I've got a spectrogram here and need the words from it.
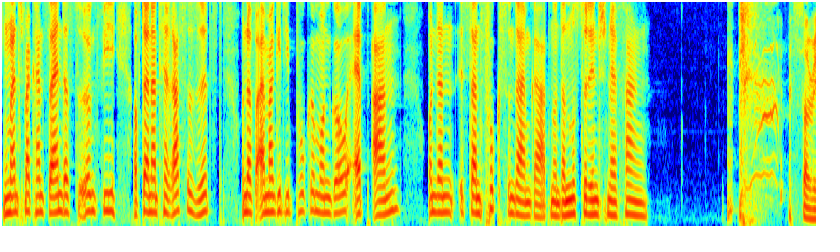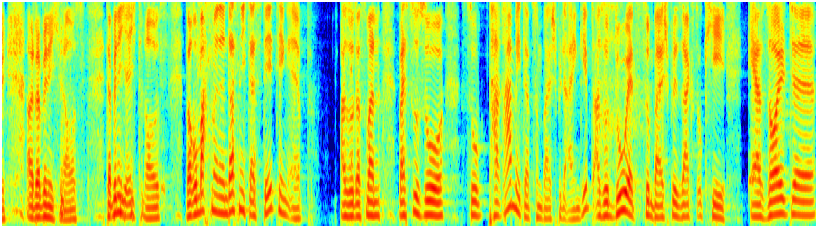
Und manchmal kann es sein, dass du irgendwie auf deiner Terrasse sitzt und auf einmal geht die Pokémon Go App an und dann ist da ein Fuchs in deinem Garten und dann musst du den schnell fangen. Sorry, aber da bin ich raus. Da bin ich echt raus. Warum macht man denn das nicht als Dating-App? Also, dass man, weißt du, so, so Parameter zum Beispiel eingibt. Also du jetzt zum Beispiel sagst, okay, er sollte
